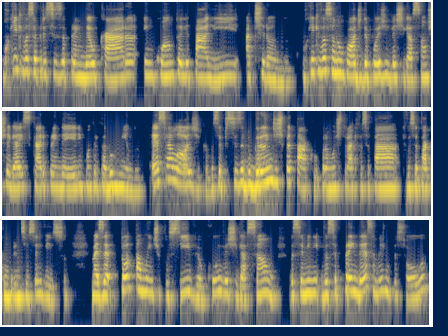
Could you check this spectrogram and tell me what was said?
Por que, que você precisa prender o cara enquanto ele está ali atirando? Por que, que você não pode, depois de investigação, chegar a esse cara e prender ele enquanto ele está dormindo? Essa é a lógica. Você precisa do grande espetáculo para mostrar que você está que você tá cumprindo seu serviço. Mas é totalmente possível, com investigação, você, você prender essa mesma pessoa.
